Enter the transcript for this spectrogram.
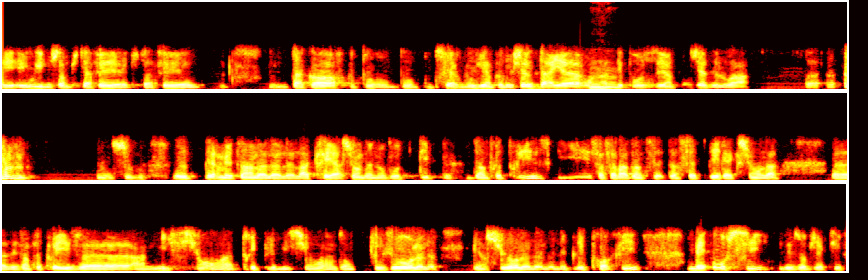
Et, et, oui, nous sommes tout à fait, tout à fait d'accord pour, pour, faire bouger un peu les choses. D'ailleurs, on a mm-hmm. déposé un projet de loi permettant la, la, création d'un nouveau type d'entreprise. Ça, ça va dans, cette direction-là. Euh, des entreprises euh, en mission, à triple mission, donc toujours, bien sûr, le, les profits, mais aussi des objectifs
